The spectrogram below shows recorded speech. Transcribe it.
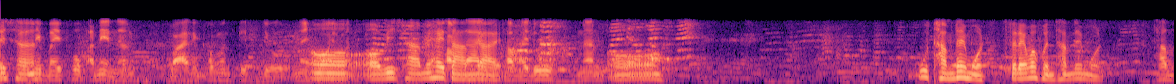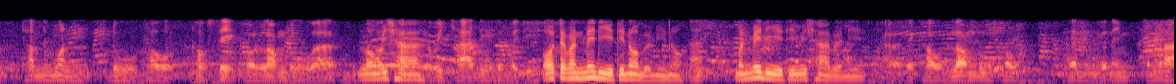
วิชาไอ้นี่ไม่พวกอันนี้นะควายนี่เขามันติดอยู่ในอ๋อห้อยมันอ๋อวิชาไม่ให้ตามได้ทำให้ดูนั่นอ๋ออู้ทำได้หมด แสดงว่าเพิ่นทำได้หมดทำทำในมันต์ดูเขาเขาเสกเขาลองดูว่าลองวิชาเขวิชาดีหรือไม่ดีอ๋อแต่มันไม่ดีที่เนอกแบบนี้เนาะนะมันไม่ดีที่วิชาแบบนี้เออ แต่เขาลองดูเขาเห็นอยู่ในตำรา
